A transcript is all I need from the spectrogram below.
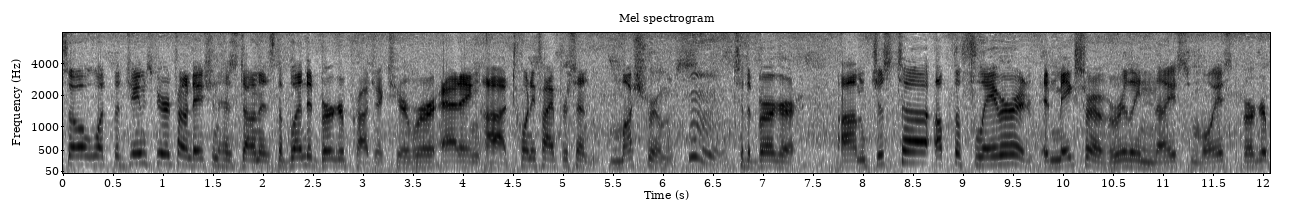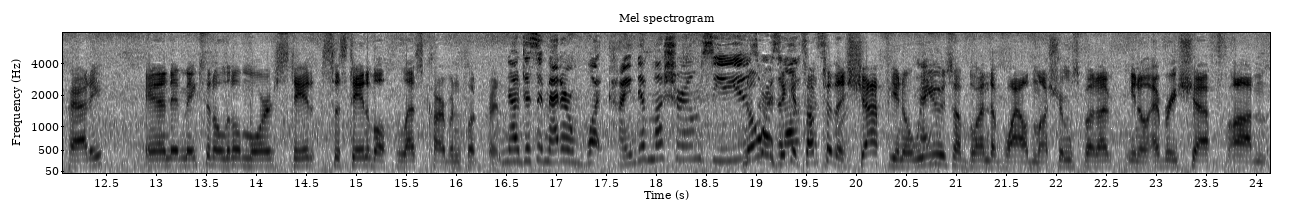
So what the James Beard Foundation has done is the blended burger project here. We're adding uh, 25% mushrooms Hmm. to the burger. Um, just to up the flavor, it, it makes for a really nice, moist burger patty, and it makes it a little more sta- sustainable, less carbon footprint. Now, does it matter what kind of mushrooms you use? No, or I think it's up to the chef. You know, we Okay. use a blend of wild mushrooms, but I've, you know, every chef um,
